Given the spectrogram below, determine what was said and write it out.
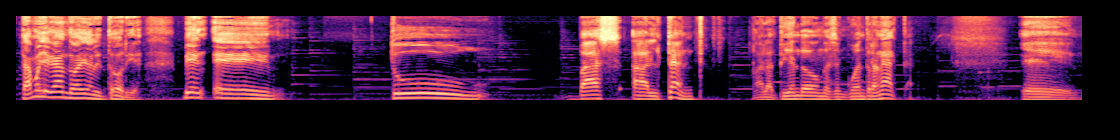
Estamos llegando ahí a la historia. Bien, eh, tú vas al tent, a la tienda donde se encuentra Nacta. Eh,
